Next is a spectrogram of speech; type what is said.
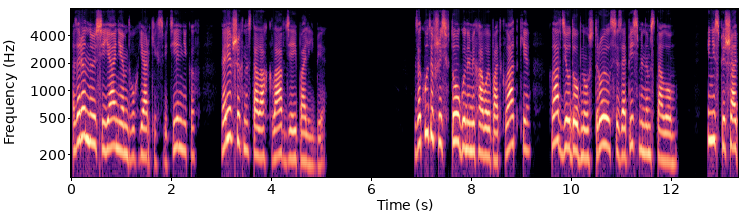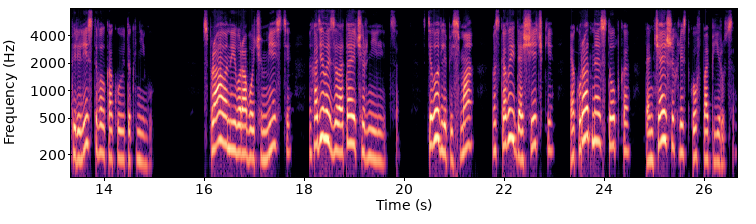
озаренную сиянием двух ярких светильников, горевших на столах Клавдия и Полибия. Закутавшись в тогу на меховой подкладке, Клавдий удобно устроился за письменным столом и не спеша перелистывал какую-то книгу. Справа на его рабочем месте находилась золотая чернильница, стело для письма, восковые дощечки и аккуратная стопка тончайших листков папируса,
